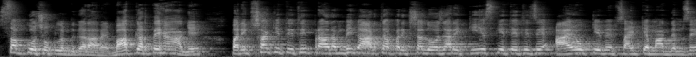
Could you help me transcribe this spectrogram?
सब कुछ उपलब्ध करा रहे हैं। बात करते हैं आगे। परीक्षा की तिथि प्रारंभिक आर्थिक परीक्षा 2021 की तिथि से आयोग की वेबसाइट के माध्यम से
